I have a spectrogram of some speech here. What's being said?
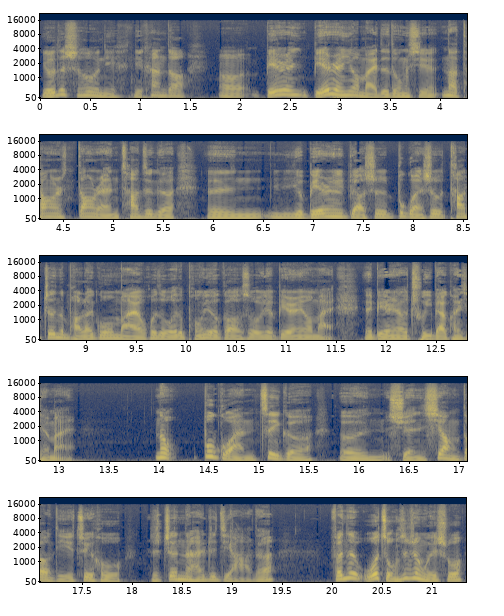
有的时候你你看到，呃，别人别人要买的东西，那当然当然，他这个，嗯，有别人表示，不管是他真的跑来给我买，或者我的朋友告诉我有别人要买，有别人要出一百块钱买，那不管这个，嗯，选项到底最后是真的还是假的。反正我总是认为说，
